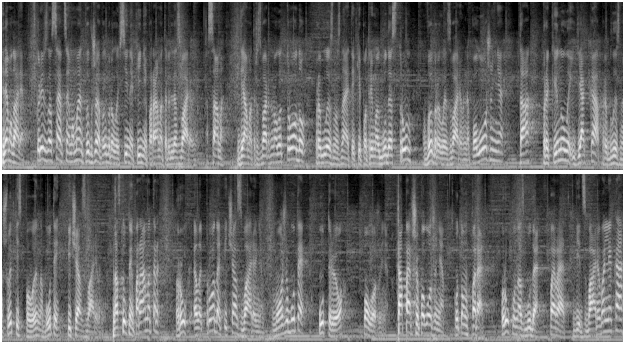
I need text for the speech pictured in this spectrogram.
Йдемо далі. Скоріше за все, в цей момент ви вже вибрали всі необхідні параметри для зварювання. А саме діаметр зварювального електроду, приблизно знаєте, який потрібен буде струм, вибрали зварювальне положення та прикинули, яка приблизна швидкість повинна бути під час зварювання. Наступний параметр рух електрода під час зварювання може бути у трьох положеннях. Та перше положення кутом вперед. Рух у нас буде вперед від зварювальника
